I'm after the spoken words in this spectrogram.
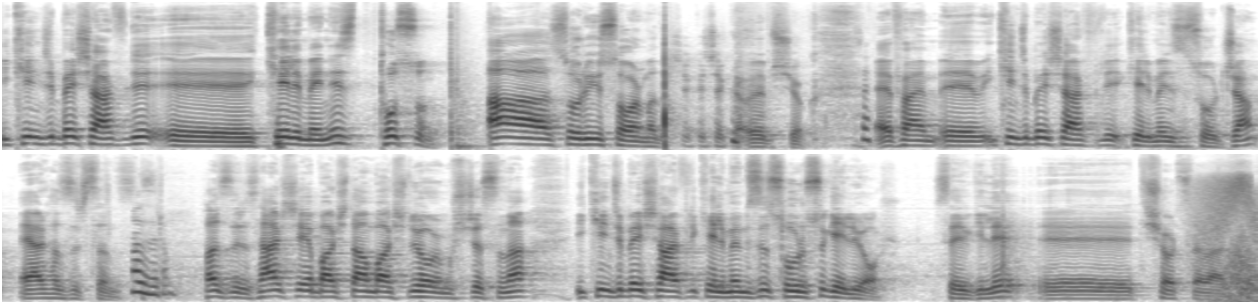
İkinci beş harfli e, kelimeniz tosun. Aa soruyu sormadı. Şaka şaka öyle bir şey yok. Efendim e, ikinci beş harfli kelimenizi soracağım eğer hazırsanız. Hazırım. Hazırız. Her şeye baştan başlıyormuşçasına ikinci beş harfli kelimemizin sorusu geliyor. Sevgili e, tişört severler.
